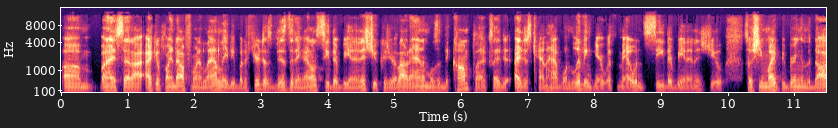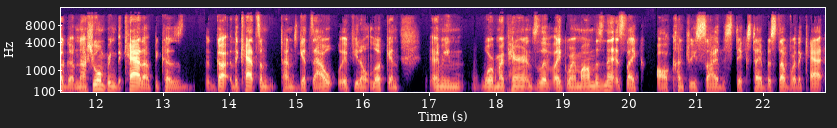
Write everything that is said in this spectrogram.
Um, I said I, I could find out from my landlady, but if you're just visiting, I don't see there being an issue because you're allowed animals in the complex. I, I just can't have one living here with me. I wouldn't see there being an issue. So she might be bringing the dog up. Now she won't bring the cat up because the, the cat sometimes gets out if you don't look. And I mean, where my parents live, like where my mom is, in that, it's like all countryside, the sticks type of stuff, where the cat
